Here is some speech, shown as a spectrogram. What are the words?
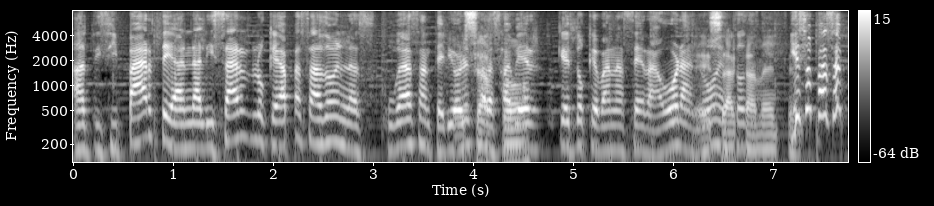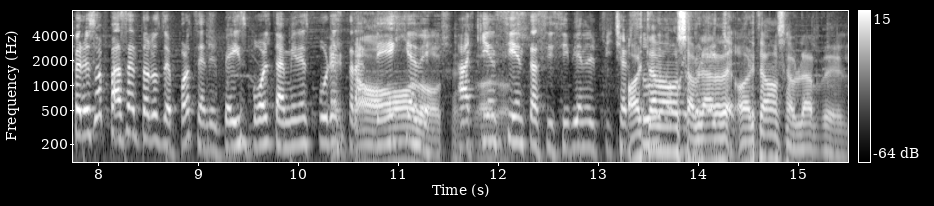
anticiparte, analizar lo que ha pasado en las jugadas anteriores para saber qué es lo que van a hacer ahora, ¿no? Entonces, Exactamente. y eso pasa, pero eso pasa en todos los deportes. En el béisbol también es pura En estrategia todos, de a quién todos. sientas y si viene el pitcher Ahorita zurdo vamos a hablar de, ahorita vamos a hablar del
